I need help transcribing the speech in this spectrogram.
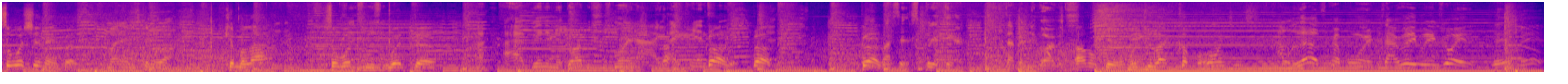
So what's your name, brother? My name is Kimala. Kimala? So what, what, uh, I, I have been in the garbage this morning. I, I can't. brother, brother, I brother, said, spit it there. Stop in the garbage. I don't care. Would you like a couple oranges? I would love a couple oranges. I really would enjoy it. Yeah, man.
